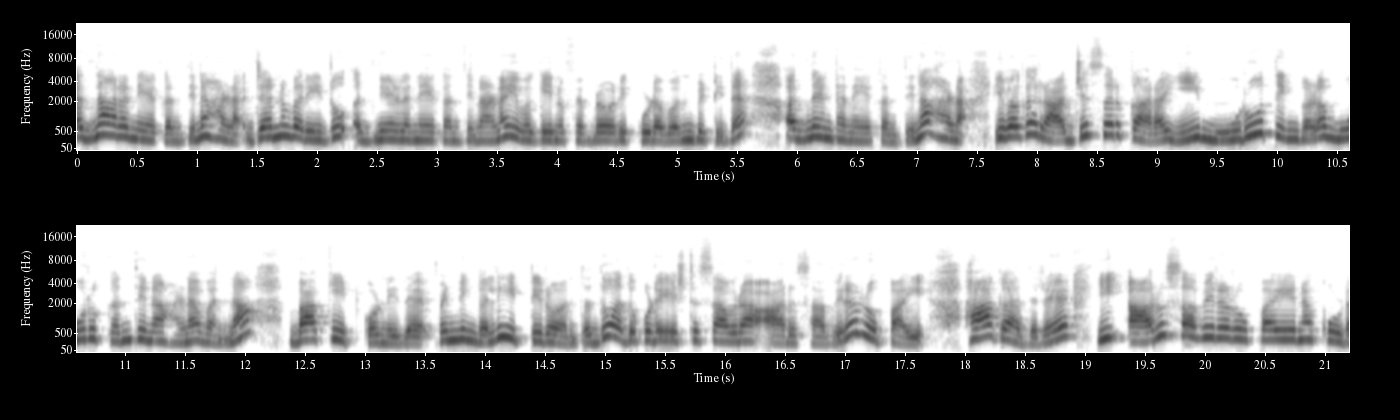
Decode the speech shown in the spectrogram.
ಹದಿನಾರನೆಯ ಕಂತಿನ ಹಣ. ಜನವರಿದು ಹದಿನೇಳನೆಯ ಕಂತಿನ ಹಣ, ಇವಾಗೇನು ಫೆಬ್ರವರಿ ಕೂಡ ಬಂದ್ಬಿಟ್ಟಿದೆ ಹದಿನೆಂಟನೆಯ ಕಂತಿನ ಹಣ. ಇವಾಗ ರಾಜ್ಯ ಸರ್ಕಾರ ಈ ಮೂರು ತಿಂಗಳ ಮೂರು ಕಂತಿನ ಹಣವನ್ನು ಬಾಕಿ ಇಟ್ಕೊಂಡಿದೆ. ಪೆಂಡಿಂಗಲ್ಲಿ ಇಟ್ಟಿರೋ ಅಂಥದ್ದು ಅದು ಕೂಡ ಎಷ್ಟು ಸಾವಿರ? ಆರು ಸಾವಿರ ರೂಪಾಯಿ. ಹಾಗಾದರೆ ಈ ಆರು ಸಾವಿರ ರೂಪಾಯಿನ ಕೂಡ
